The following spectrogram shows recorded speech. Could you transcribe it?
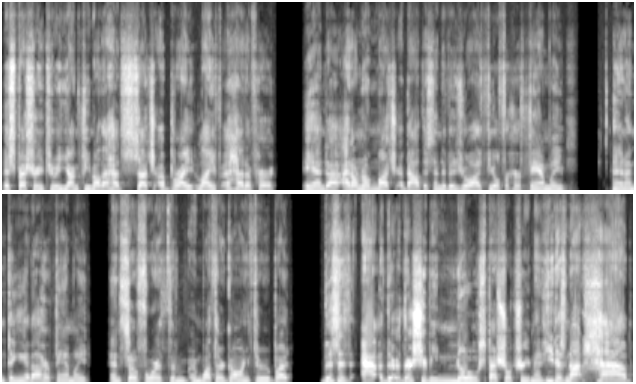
especially to a young female that had such a bright life ahead of her. And uh, I don't know much about this individual. I feel for her family, and I'm thinking about her family and so forth and, and what they're going through. But this is there. There should be no special treatment. He does not have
